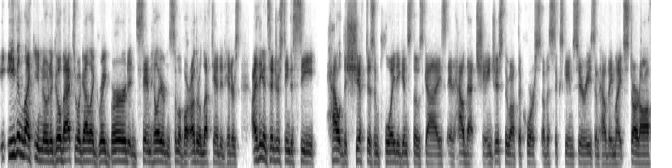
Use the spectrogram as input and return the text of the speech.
even like you know to go back to a guy like Greg Bird and Sam Hilliard and some of our other left-handed hitters, I think it's interesting to see how the shift is employed against those guys and how that changes throughout the course of a six-game series and how they might start off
